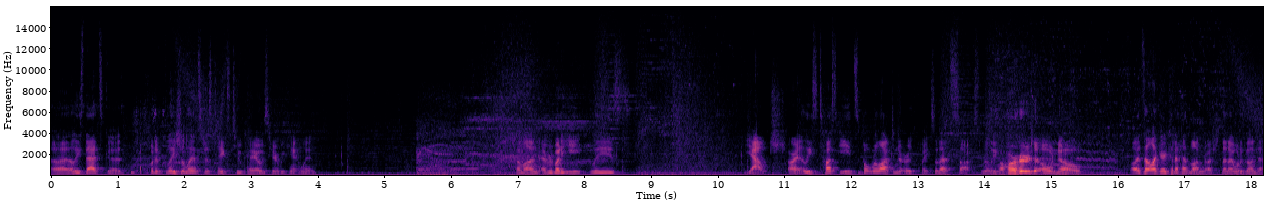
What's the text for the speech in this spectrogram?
Uh, at least that's good. But if Glacial Lance just takes two KOs here, we can't win. Come on, everybody eat, please. Youch. Alright, at least Tusk eats, but we're locked into Earthquake, so that sucks really hard. oh no. Oh, it's not like I could have Headlong Rush, then I would have gone down.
